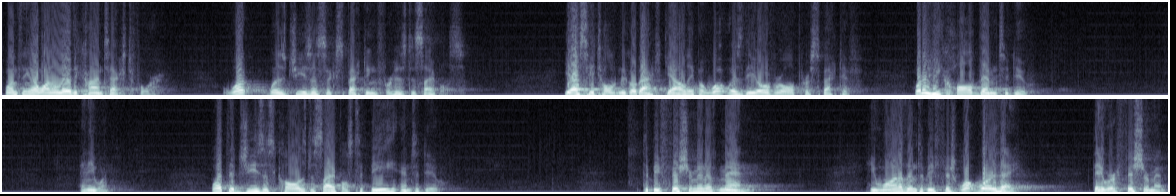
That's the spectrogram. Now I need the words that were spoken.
One thing I want to lay the context for. What was Jesus expecting for his disciples? Yes, he told them to go back to Galilee, but what was the overall perspective? What did he call them to do? Anyone? What did Jesus call his disciples to be and to do? To be fishermen of men. He wanted them to be fish. What were they? They were fishermen,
